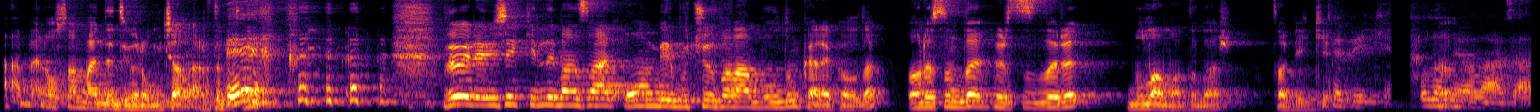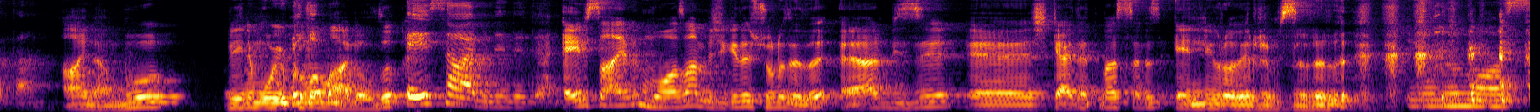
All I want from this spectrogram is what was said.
Ha, ben olsam ben de diyorum çalardım. Böyle bir şekilde ben saat 11.30 falan buldum karakolda. Sonrasında hırsızları bulamadılar tabii ki. Tabii ki. Bulamıyorlar zaten. Aynen bu benim uykuma mal oldu. Ev sahibi ne dedi? Ev sahibi muazzam bir şekilde şunu dedi. Eğer bizi e, şikayet etmezseniz 50 euro veririm size dedi. İnanılmaz.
